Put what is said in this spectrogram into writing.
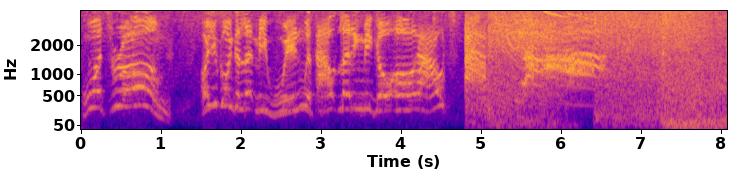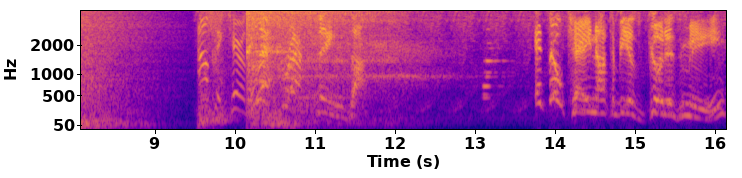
What's wrong? Are you going to let me win without letting me go all out? I'll take care of the. Let's wrap things up. It's okay not to be as good as me.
